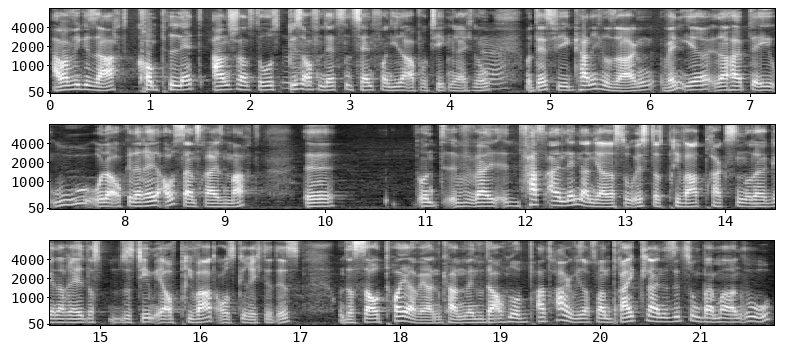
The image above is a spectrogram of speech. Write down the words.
Aber wie gesagt, komplett anstandslos Mhm. bis auf den letzten Cent von jeder Apothekenrechnung. Und deswegen kann ich nur sagen, wenn ihr innerhalb der EU oder auch generell Auslandsreisen macht, äh, und äh, weil in fast allen Ländern ja das so ist, dass Privatpraxen oder generell das System eher auf privat ausgerichtet ist und das sau teuer werden kann, wenn du da auch nur ein paar Tage, wie gesagt, es waren drei kleine Sitzungen beim HNO,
